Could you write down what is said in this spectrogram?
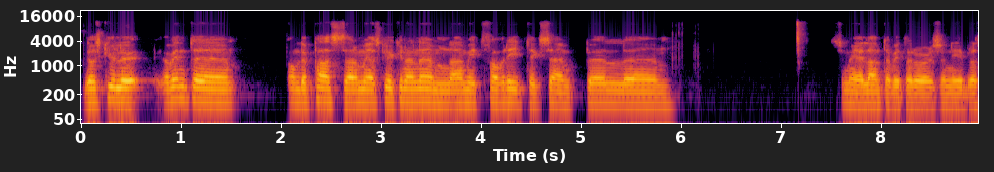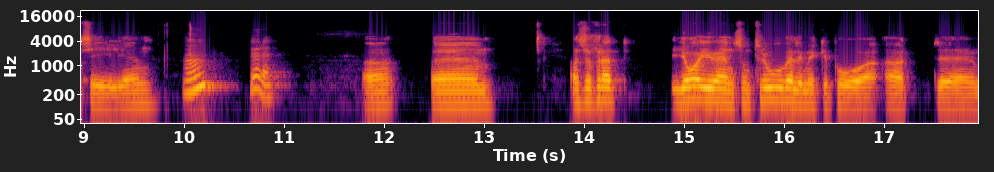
jag skulle, jag vet inte om det passar, men jag skulle kunna nämna mitt favoritexempel um, som är lantarbetarrörelsen i Brasilien. Mm, gör det. Ja. Alltså för att jag är ju en som tror väldigt mycket på att eh,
